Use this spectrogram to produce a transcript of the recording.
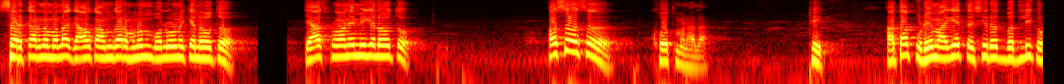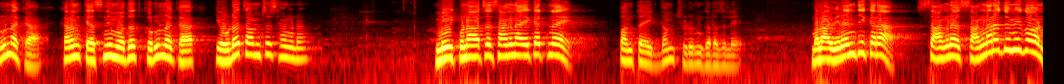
सरकारनं मला गाव कामगार म्हणून बोलवणं केलं होतं. त्याचप्रमाणे मी गेलो होतो. असं असं खोत म्हणाला. ठीक. आता पुढे मागे तशी रदबदली करू नका कारण त्यासनी मदत करू नका एवढंच आमचं सांगणं. मी कुणाचं सांगणं ऐकत नाही. पंत एकदम चिडून गरजले. मला विनंती करा सांगणं सांगणार आहे तुम्ही कोण?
